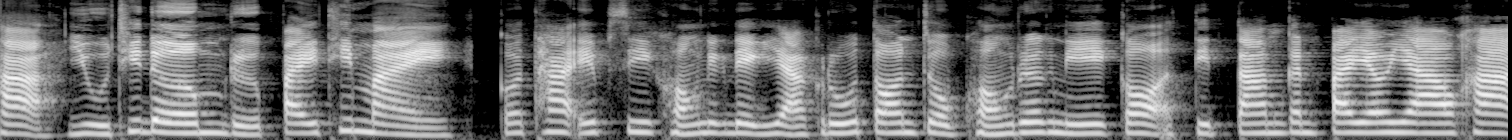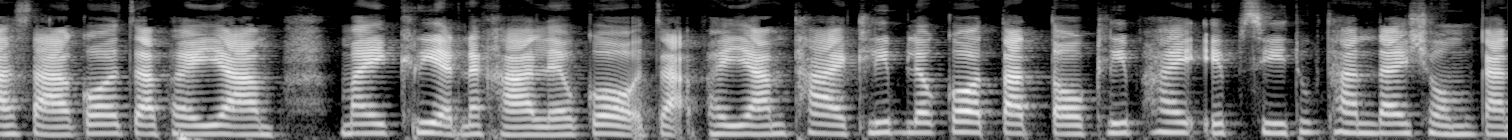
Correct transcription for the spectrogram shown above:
ค่ะ อยู่ที่เดิมหรือไปที่ใหม่ก็ถ้า FC ของเด็กๆ อยากรู้ตอนจบของเรื่องนี้ก็ติดตามกันไปยาวๆค่ะ สาก็จะพยายามไม่เครียดนะคะ แล้วก็จะพยายามถ่ายคลิป แล้วก็ตัดต่อคลิปให้ FC ทุกท่านได้ชมกัน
